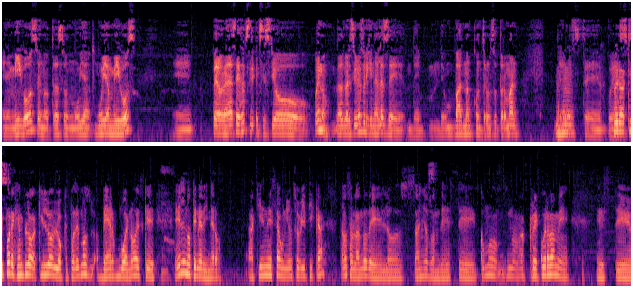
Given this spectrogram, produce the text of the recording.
enemigos, en otras son muy, muy amigos. Eh, pero gracias a eso existió, bueno, las versiones originales de, de, un Batman contra un Superman. este, pues... Pero aquí, por ejemplo, aquí lo, lo que podemos ver bueno es que él no tenía dinero. Aquí en esa Unión Soviética, estamos hablando de los años donde este, ¿cómo? No, recuérdame, este,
